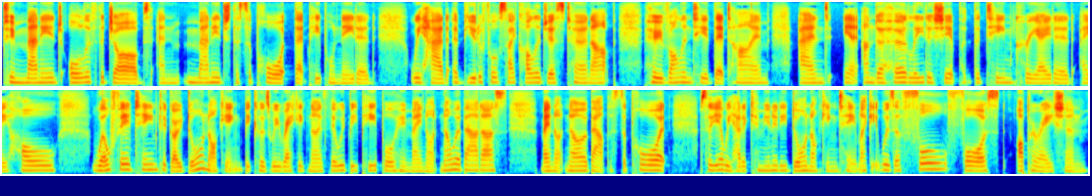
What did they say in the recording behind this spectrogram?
to manage all of the jobs and manage the support that people needed. We had a beautiful psychologist turn up who volunteered their time, and eh, under her leadership, the team created a whole welfare team to go door knocking because we recognized there would be people who may not know about us, may not know about the support. So, yeah, we had a community door knocking team. Like it was a full forced operation.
